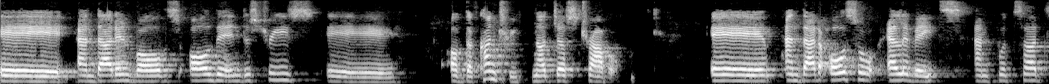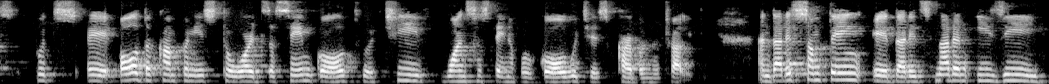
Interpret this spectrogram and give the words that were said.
Uh, and that involves all the industries uh, of the country, not just travel. Uh, and that also elevates and puts us puts uh, all the companies towards the same goal to achieve one sustainable goal, which is carbon neutrality. And that is something uh, that it's not an easy,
